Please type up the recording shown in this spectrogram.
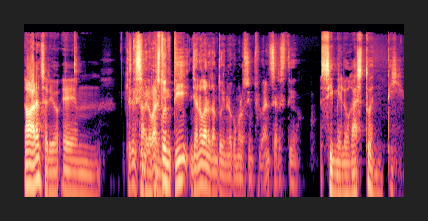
No, ahora en serio. em, ¿qué Es que si me lo gasto en ti, ya no gano tanto dinero como los influencers, tío. Si me lo gasto en ti.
